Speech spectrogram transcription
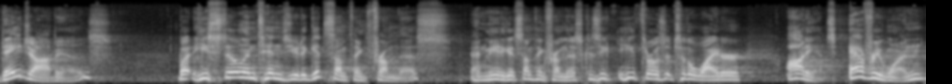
day job is. But he still intends you to get something from this and me to get something from this because he, he throws it to the wider audience. Everyone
